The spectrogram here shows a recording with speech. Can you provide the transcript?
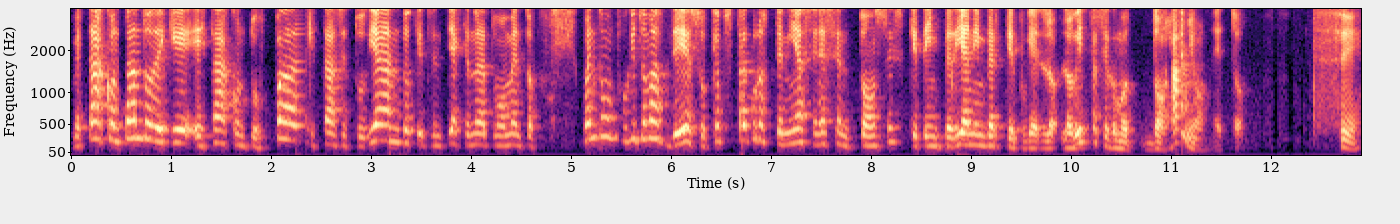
Me estabas contando de que estabas con tus padres, que estabas estudiando, que sentías que no era tu momento. Cuéntame un poquito más de eso. ¿Qué obstáculos tenías en ese entonces que te impedían invertir? Porque lo, viste hace como dos años esto. Sí.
